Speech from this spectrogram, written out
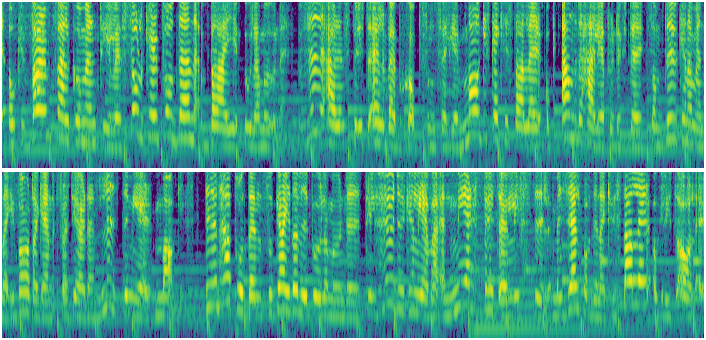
Hej och varmt välkommen till Soulcare-podden by Ulla Moon. Vi är en spirituell webbshop som säljer magiska kristaller och andra härliga produkter som du kan använda i vardagen för att göra den lite mer magisk. I den här podden så guidar vi på Ulla Moon dig till hur du kan leva en mer spirituell livsstil med hjälp av dina kristaller och ritualer.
